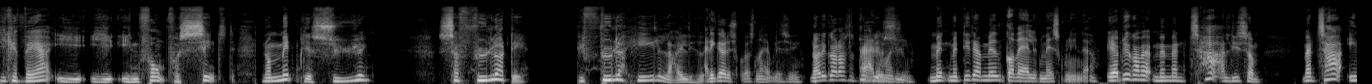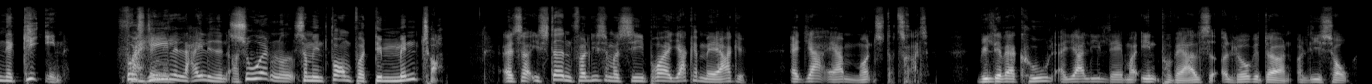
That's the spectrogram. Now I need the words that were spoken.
De kan være i, i, i en form for sind. Når mænd bliver syge, ikke, så fylder det. Det fylder hele lejligheden. Ja, det gør det sgu også, når jeg bliver syg. Nå, det gør det også, når du Ja, bliver syg. sige. Men, men det der med, Det kan godt være lidt maskulin der. ja, det kan godt være, men man tager ligesom, man tager energien fra hele lejligheden og Suger den ud. som en form for dementor. Altså, i stedet for ligesom at sige, prøv at jeg kan mærke, at jeg er monstertræt. Vil det være cool, at jeg lige lagde mig ind på værelset og lukkede døren og lige sov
